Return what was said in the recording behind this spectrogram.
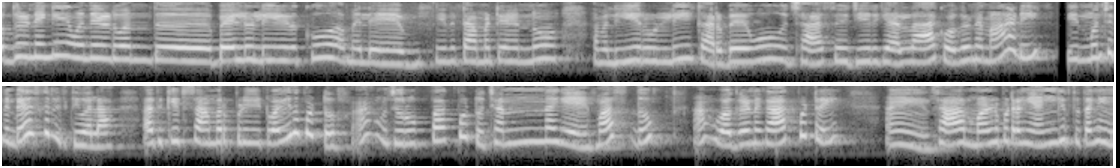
ಒಗ್ಗರಣೆಗೆ ಒಂದೆರಡು ಒಂದು ಬೆಳ್ಳುಳ್ಳಿ ಇಳಕು ಆಮೇಲೆ ಇದು ಟಮಾಟೆ ಹಣ್ಣು ಆಮೇಲೆ ಈರುಳ್ಳಿ ಕರಿಬೇವು ಸಾಸಿವೆ ಜೀರಿಗೆ ಎಲ್ಲ ಹಾಕಿ ಒಗ್ಗರಣೆ ಮಾಡಿ ಇನ್ನು ಮುಂಚೆನೇ ಬೇಯಿಸ್ಕೊಂಡಿರ್ತೀವಲ್ಲ ಅದಕ್ಕೆ ಸಾಂಬಾರು ಪುಡಿ ಇಟ್ಟು ಒಯ್ದುಬಿಟ್ಟು ಹಾಂ ಒಂಚೂರು ಉಪ್ಪು ಹಾಕ್ಬಿಟ್ಟು ಚೆನ್ನಾಗಿ ಮಸ್ದು ಹಾಂ ಒಗ್ಗರಣೆಗೆ ಹಾಕ್ಬಿಟ್ರಿ ಸಾರು ಮಾಡಿಬಿಟ್ರೆ ಹೆಂಗಿರ್ತದಂಗೆ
